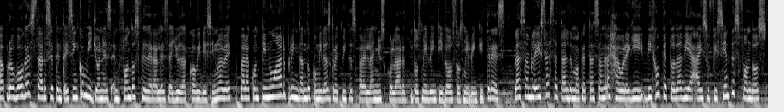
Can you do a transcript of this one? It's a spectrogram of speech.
aprobó gastar 75 millones en fondos federales de ayuda COVID-19 para continuar brindando comidas gratuitas para el año escolar 2022-2023. La asambleísta estatal demócrata Sandra Jauregui dijo que todavía hay suficientes fondos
